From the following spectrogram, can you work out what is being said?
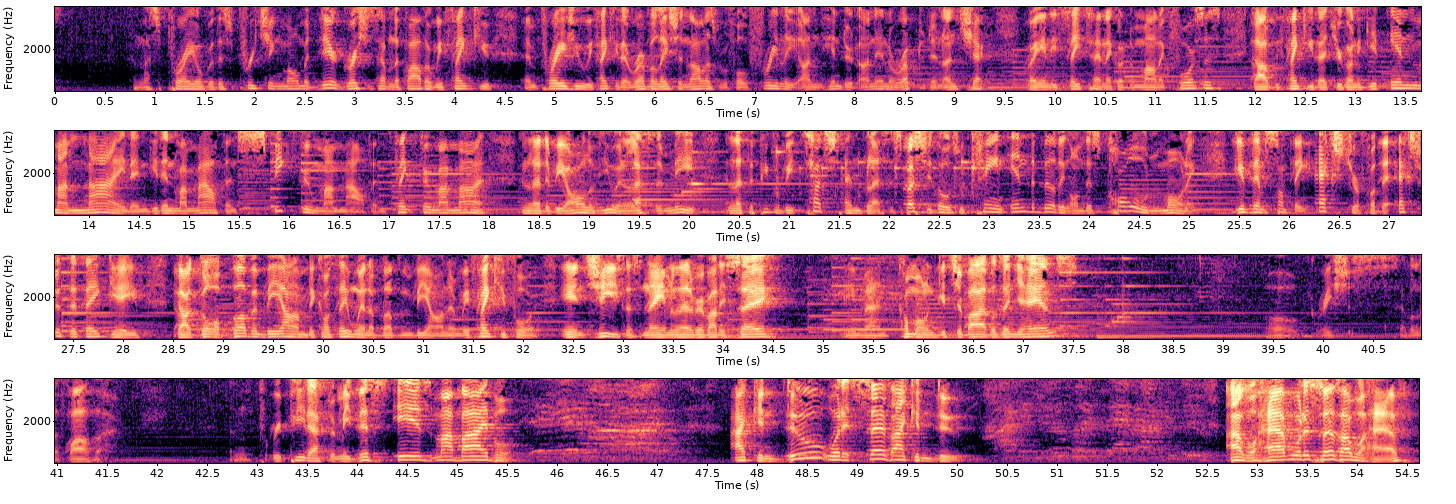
and let's pray over this preaching moment. Dear gracious Heavenly Father, we thank you and praise you. We thank you that revelation knowledge will flow freely, unhindered, uninterrupted, and unchecked by any satanic or demonic forces. God, we thank you that you're going to get in my mind and get in my mouth and speak through my mouth and think through my mind and let it be all of you and less of me, and let the people be touched and blessed, especially those who came in the building on this cold morning. Give them something extra for the extra that they gave. God, go above and beyond because they went above and beyond, and we thank you for it in Jesus' name. And let everybody say, Amen. Come on, get your Bibles in your hands. Oh, gracious Heavenly Father. And repeat after me. This is my Bible. I can do what it says I can do. I will have what it says I will have.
